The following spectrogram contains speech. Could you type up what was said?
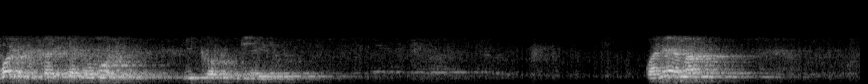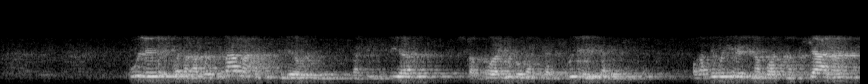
watu watakusanyika eneo moja. Ikiwa kukusha hiyo kwa neema kule watakaposimama na sisi leo. Na sisi pia tutakuwa yuko katika siku ile ile wakati mwingine tunakuwa tunapishana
